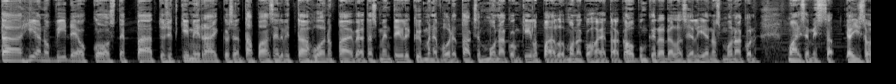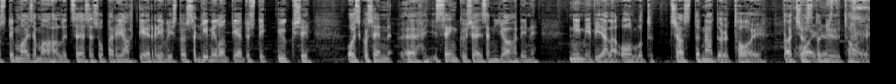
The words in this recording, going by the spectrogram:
Tämä hieno videokooste päättyi sitten Kimi Räikkösen tapaa selvittää huono päivä. Ja tässä mentiin yli kymmenen vuoden taakse Monakon kilpailuun. Monako haetaan kaupunkiradalla siellä hienossa Monakon maisemissa. Ja isosti maisemaa hallitsee se superjahtien rivistö, jossa Kimillä on tietysti yksi. Olisiko sen, äh, sen kyseisen jahdin nimi vielä ollut Just Another Toy tai Just Oikeesti? a New Toy.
